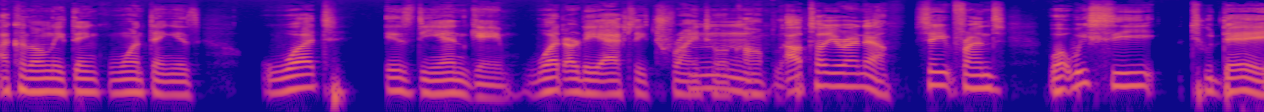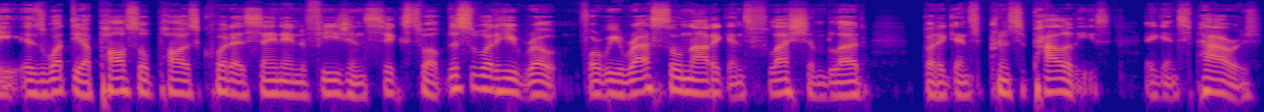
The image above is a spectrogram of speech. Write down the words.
I can only think one thing is what is the end game? What are they actually trying to Mm, accomplish? I'll tell you right now. See, friends, what we see today is what the apostle Paul is quoted as saying in Ephesians 6 12. This is what he wrote For we wrestle not against flesh and blood, but against principalities, against powers,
